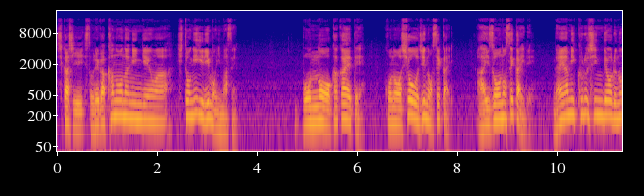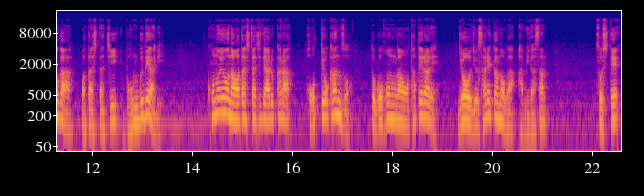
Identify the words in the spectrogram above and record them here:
しかし、それが可能な人間は一握りもいません。煩悩を抱えて、この生死の世界、愛憎の世界で悩み苦しんでおるのが私たち凡夫であり、このような私たちであるから放っておかんぞ、とご本願を立てられ、成就されたのが阿弥陀さん。そして、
